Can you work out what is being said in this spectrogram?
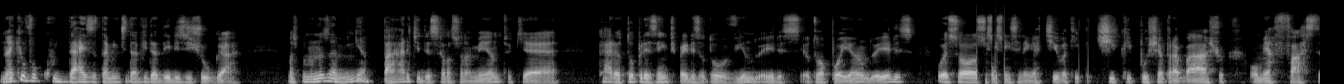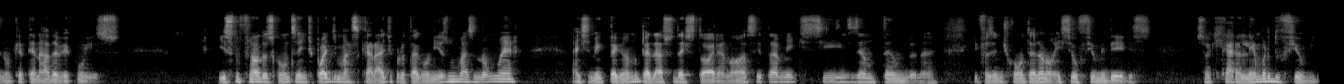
Não é que eu vou cuidar exatamente da vida deles e julgar, mas pelo menos a minha parte desse relacionamento, que é, cara, eu tô presente para eles, eu tô ouvindo eles, eu tô apoiando eles, ou é só experiência negativa que critica e puxa para baixo, ou me afasta, não quer ter nada a ver com isso. Isso no final das contas a gente pode mascarar de protagonismo, mas não é a gente tá meio que pegando um pedaço da história nossa e tá meio que se isentando, né? E fazendo de conta, não, não, esse é o filme deles. Só que, cara, lembra do filme.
